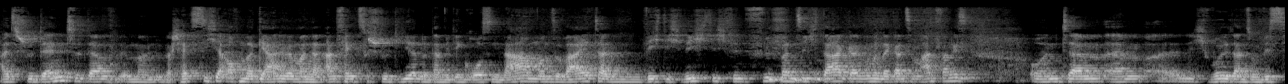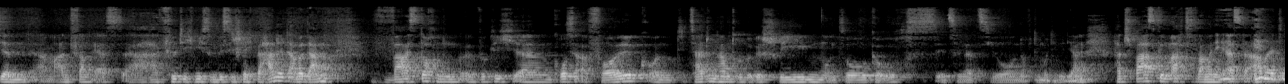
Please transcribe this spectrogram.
als Student, da, man überschätzt sich ja auch immer gerne, wenn man dann anfängt zu studieren und dann mit den großen Namen und so weiter, wichtig, wichtig fühlt man sich da, wenn man da ganz am Anfang ist. Und ähm, ähm, ich wurde dann so ein bisschen am Anfang erst, äh, fühlte ich mich so ein bisschen schlecht behandelt, aber dann war es doch ein wirklich ähm, großer Erfolg und die Zeitungen haben darüber geschrieben und so Geruchsinstallation auf dem Multimedial. Hat Spaß gemacht, das war meine erste Arbeit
